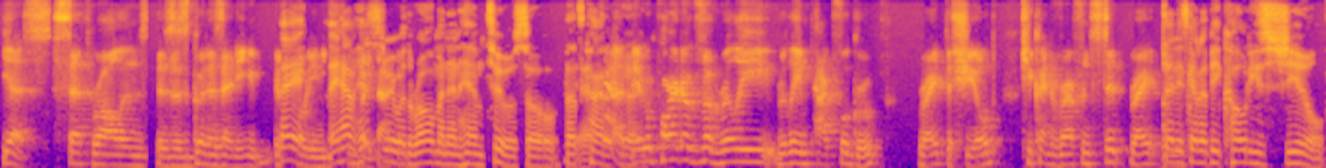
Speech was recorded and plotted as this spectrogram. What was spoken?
yes, Seth Rollins is as good as any. Hey, they have history with Roman and him too, so that's Yeah. kind of Yeah, good. they were part of a really, really impactful group, right? The Shield. She kind of referenced it, right? That he's gonna be Cody's shield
